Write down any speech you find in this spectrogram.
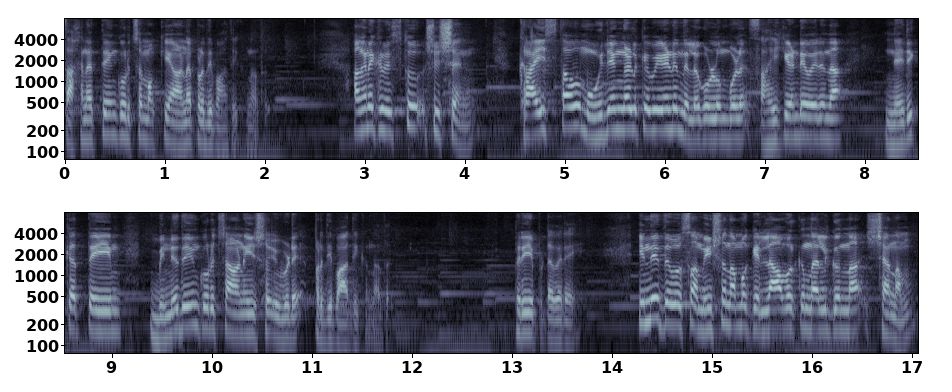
സഹനത്തെയും കുറിച്ചുമൊക്കെയാണ് പ്രതിപാദിക്കുന്നത്. അങ്ങനെ ക്രിസ്തു ശിഷ്യൻ ക്രൈസ്തവ മൂല്യങ്ങൾക്ക് വേണ്ടി നിലകൊള്ളുമ്പോൾ സഹിക്കേണ്ടി വരുന്ന ഞെരുക്കത്തെയും ഭിന്നതയും കുറിച്ചാണ് ഈശോ ഇവിടെ പ്രതിപാദിക്കുന്നത്. പ്രിയപ്പെട്ടവരെ ഇന്നേ ദിവസം ഈശോ നമുക്ക് എല്ലാവർക്കും നൽകുന്ന ക്ഷണം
